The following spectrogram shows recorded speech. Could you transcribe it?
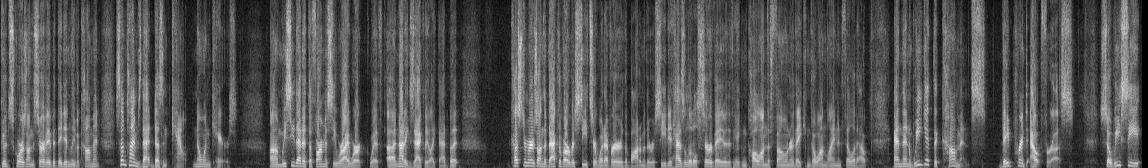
good scores on the survey but they didn't leave a comment, sometimes that doesn't count. No one cares. Um, we see that at the pharmacy where I work with, uh, not exactly like that, but customers on the back of our receipts or whatever, the bottom of the receipt, it has a little survey that they can call on the phone or they can go online and fill it out. And then we get the comments. They print out for us. So we see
